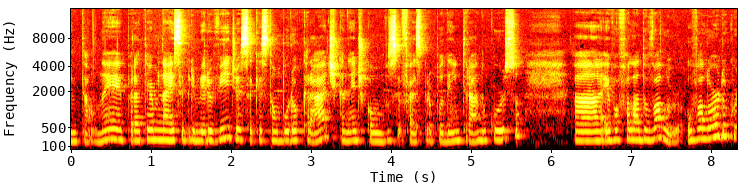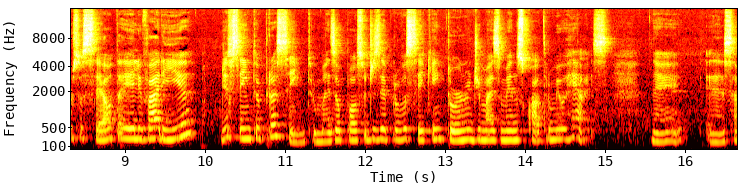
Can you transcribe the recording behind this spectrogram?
então, né? Para terminar esse primeiro vídeo, essa questão burocrática, né? De como você faz para poder entrar no curso, uh, eu vou falar do valor. O valor do curso Celta, ele varia de centro para centro, mas eu posso dizer para você que é em torno de mais ou menos 4 mil reais, né? Essa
